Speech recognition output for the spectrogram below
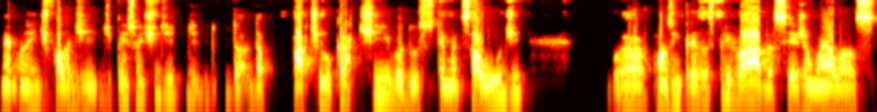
Né, quando a gente fala de, de principalmente de, de, da, da, parte lucrativa do sistema de saúde uh, com as empresas privadas, sejam elas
